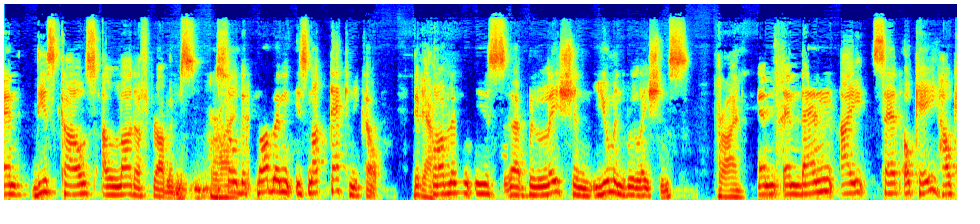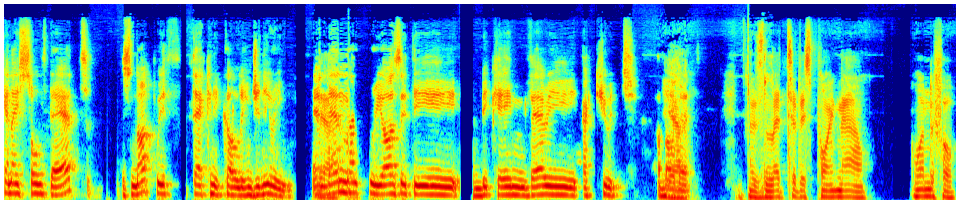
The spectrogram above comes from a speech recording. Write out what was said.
and this causes a lot of problems. Right. So the problem is not technical. The yeah. problem is uh, relation, human relations. Right. And and then I said, okay, how can I solve that? It's not with technical engineering. And yeah. then my curiosity became very acute about yeah. that. Has led to this point now. Wonderful.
